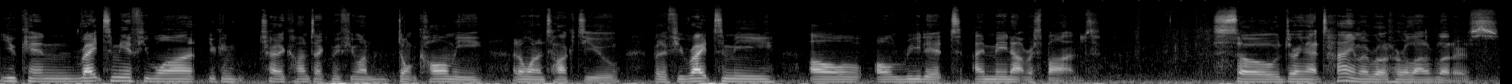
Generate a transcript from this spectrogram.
You can write to me if you want, you can try to contact me if you want, don't call me, I don't want to talk to you, but if you write to me, I'll I'll read it. I may not respond. So during that time, I wrote her a lot of letters,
